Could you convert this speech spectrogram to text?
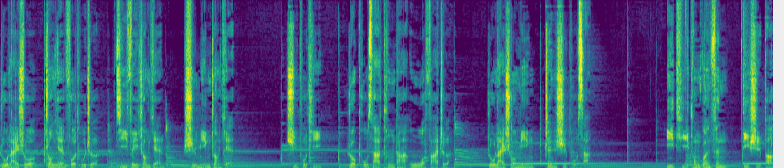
如来说庄严佛土者，即非庄严，是名庄严。须菩提，若菩萨通达无我法者，如来说明真是菩萨。一体同观分第十八。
